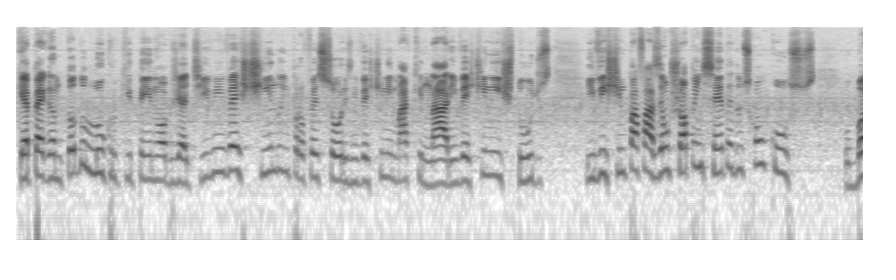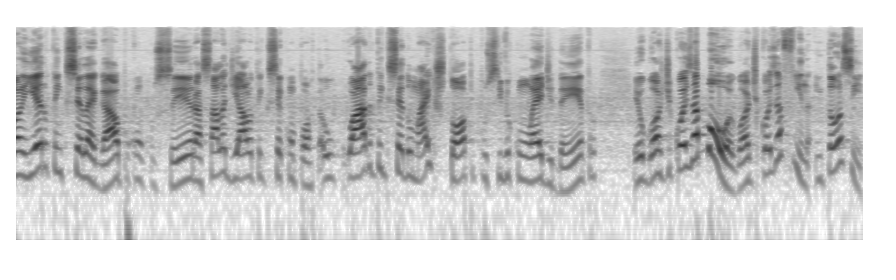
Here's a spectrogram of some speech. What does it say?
que é pegando todo o lucro que tem no objetivo investindo em professores, investindo em maquinário, investindo em estúdios, investindo para fazer um shopping center dos concursos. O banheiro tem que ser legal pro concurseiro, a sala de aula tem que ser comportada, o quadro tem que ser do mais top possível com LED dentro. Eu gosto de coisa boa, eu gosto de coisa fina. Então, assim,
